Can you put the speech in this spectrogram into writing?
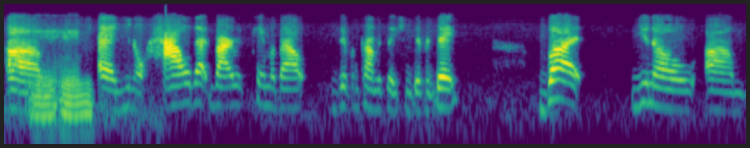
Um, mm-hmm. And you know how that virus came about, different conversation, different day. But you know, um,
